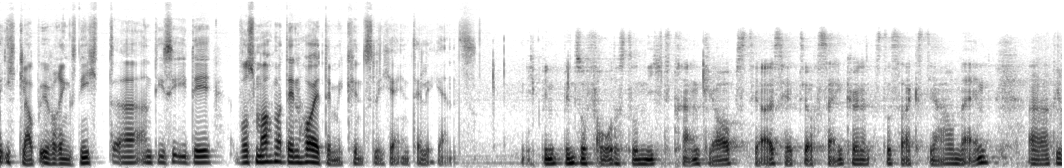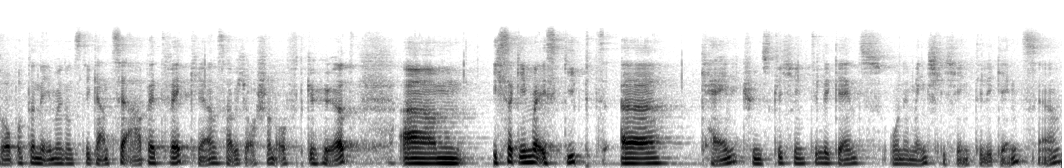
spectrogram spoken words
ich glaube übrigens nicht an diese Idee. Was machen wir denn heute mit künstlicher Intelligenz? Ich bin, bin so froh, dass du nicht dran glaubst. Ja, es hätte auch sein können, dass du sagst, ja und nein, die Roboter nehmen uns die ganze Arbeit weg. Ja, das habe ich auch schon oft gehört. Ähm, ich sage immer, es gibt äh, keine künstliche Intelligenz ohne menschliche Intelligenz. Ja.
